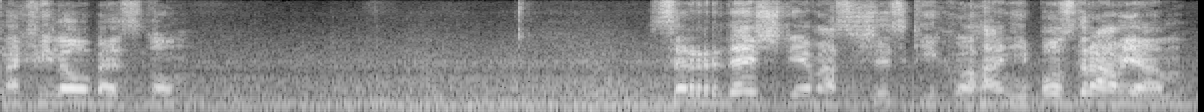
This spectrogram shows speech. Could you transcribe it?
Na chwilę obecną. Serdecznie Was wszystkich, kochani, pozdrawiam.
